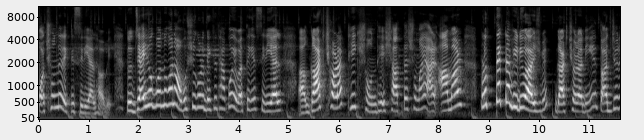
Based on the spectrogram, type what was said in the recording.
পছন্দের একটি সিরিয়াল হবে। তো যাই হোক বন্ধুগণ, অবশ্যই করে দেখতে থাকো। এবার থেকে সিরিয়াল গাঠ ছড়া ঠিক সন্ধে সাতটার সময়। আর আমার প্রত্যেকটা ভিডিও আসবে গাঠ ছড়া নিয়ে। তার জন্য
